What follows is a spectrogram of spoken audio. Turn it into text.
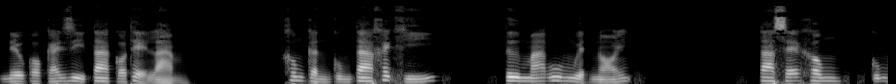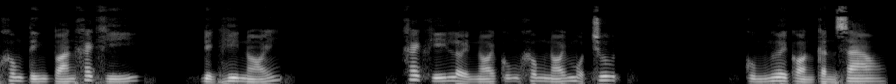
nếu có cái gì ta có thể làm. Không cần cùng ta khách khí. Tư Mã U Nguyệt nói. Ta sẽ không, cũng không tính toán khách khí. Địch Hy nói. Khách khí lời nói cũng không nói một chút. Cùng ngươi còn cần sao?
